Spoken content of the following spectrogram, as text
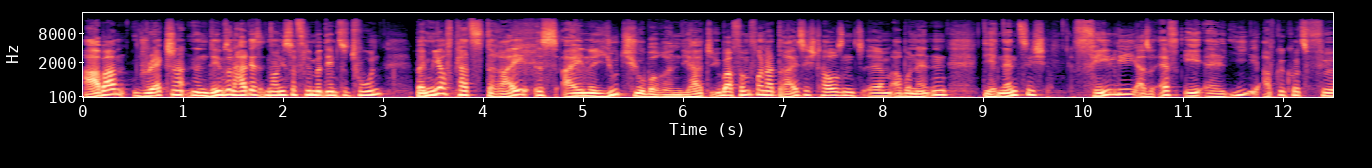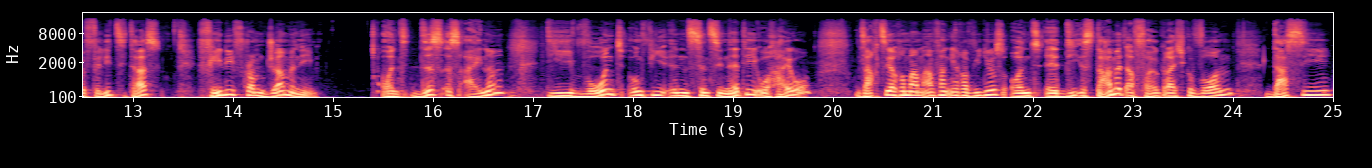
Aber Reaction hat in dem Sinne hat jetzt noch nicht so viel mit dem zu tun. Bei mir auf Platz drei ist eine YouTuberin, die hat über 530.000 ähm, Abonnenten. Die nennt sich Feli, also F-E-L-I, abgekürzt für Felicitas. Feli from Germany. Und das ist eine, die wohnt irgendwie in Cincinnati, Ohio, sagt sie auch immer am Anfang ihrer Videos. Und äh, die ist damit erfolgreich geworden, dass sie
